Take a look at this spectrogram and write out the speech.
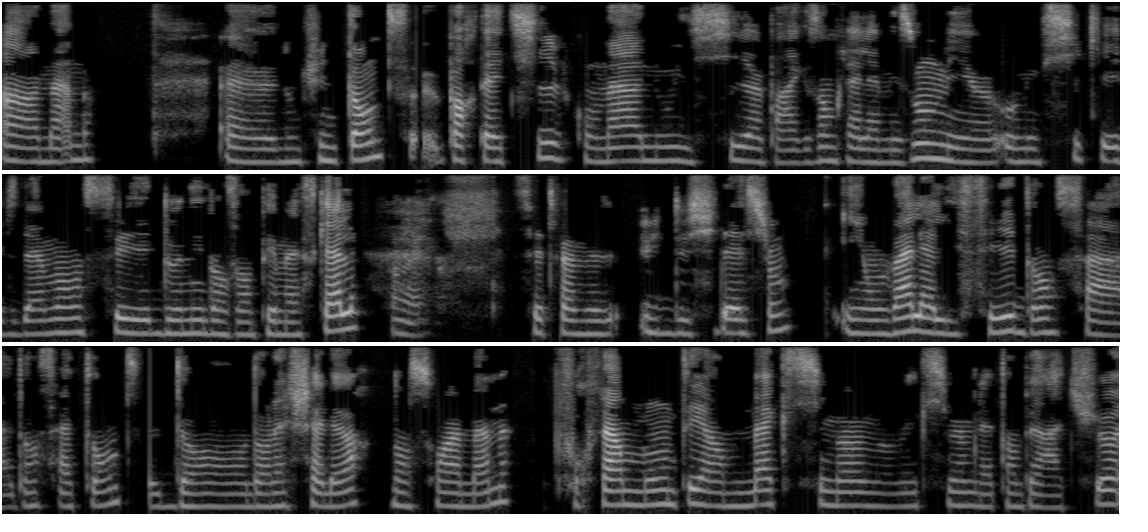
un âme. Euh, donc une tente portative qu'on a nous ici euh, par exemple à la maison, mais au Mexique évidemment c'est donné dans un témascal, ouais. cette fameuse hutte de sudation et on va la laisser dans sa dans sa tente, dans dans la chaleur, dans son hammam pour faire monter un maximum, un maximum la température.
